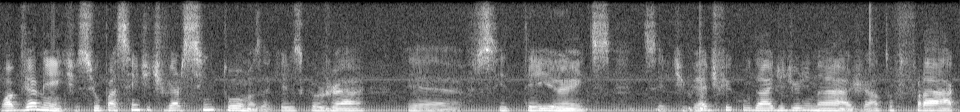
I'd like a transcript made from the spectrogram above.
Obviamente, se o paciente tiver sintomas, aqueles que eu já é, citei antes, se ele tiver dificuldade de urinar, jato fraco,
